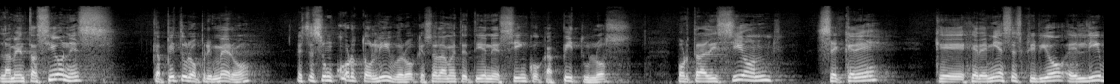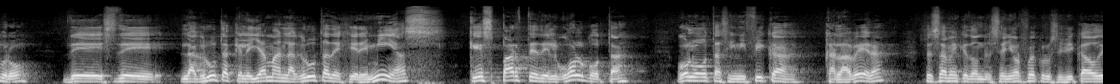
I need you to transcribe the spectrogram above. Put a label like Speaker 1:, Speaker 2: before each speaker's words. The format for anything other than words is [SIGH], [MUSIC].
Speaker 1: Lamentaciones, capítulo primero. Este es un corto libro que solamente tiene cinco capítulos. Por tradición se cree que Jeremías escribió el libro desde la gruta que le llaman la gruta de Jeremías, que es parte del Gólgota. Gólgota significa calavera. Ustedes saben que donde el Señor fue crucificado,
